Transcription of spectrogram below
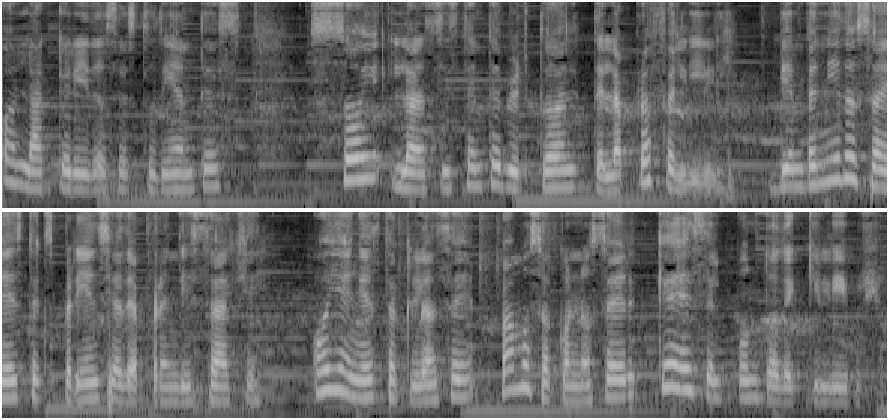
Hola queridos estudiantes, soy la asistente virtual de la profe Lili. Bienvenidos a esta experiencia de aprendizaje. Hoy en esta clase vamos a conocer qué es el punto de equilibrio.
